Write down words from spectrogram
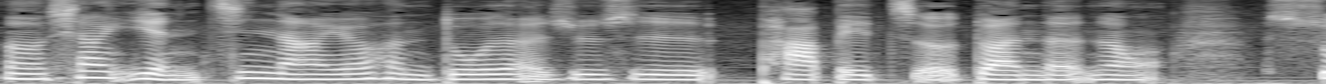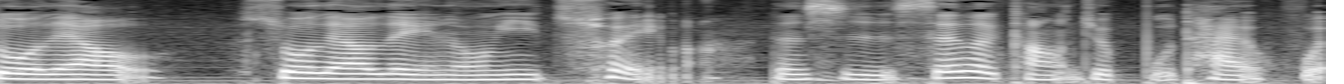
嗯，像眼镜啊，有很多的就是怕被折断的那种塑料，塑料类容易脆嘛，但是 silicone 就不太会。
